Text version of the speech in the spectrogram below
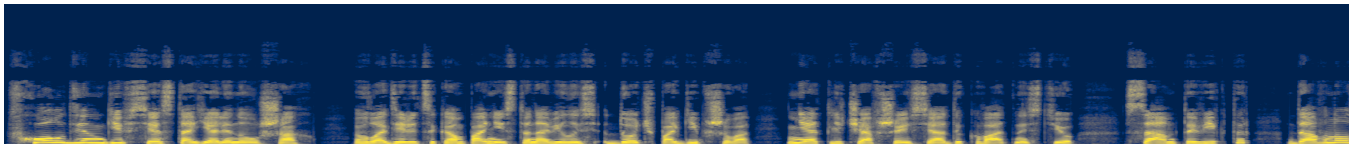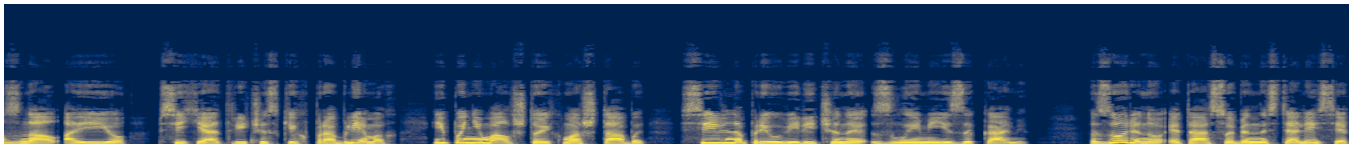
В холдинге все стояли на ушах. Владелицей компании становилась дочь погибшего, не отличавшаяся адекватностью. Сам-то Виктор давно знал о ее психиатрических проблемах и понимал, что их масштабы сильно преувеличены злыми языками. Зорину эта особенность Олеси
